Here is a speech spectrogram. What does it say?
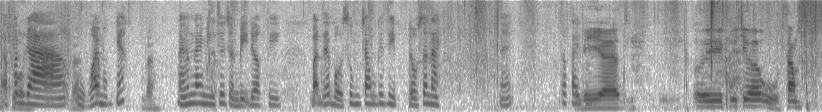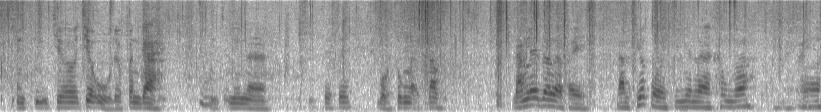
à, phân gà Vâng. ủ hoai mục nhé. Vâng ngày hôm nay mình chưa chuẩn bị được thì bạn sẽ bổ sung trong cái dịp đầu xuân này. Đấy Tóc tay vì uh, tôi cũng chưa ủ xong chưa chưa ủ được phân gà. Ừ. nên là sẽ, sẽ bổ sung lại sau. Đáng lẽ ra là phải làm trước rồi tuy nhiên là không có. Uh,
